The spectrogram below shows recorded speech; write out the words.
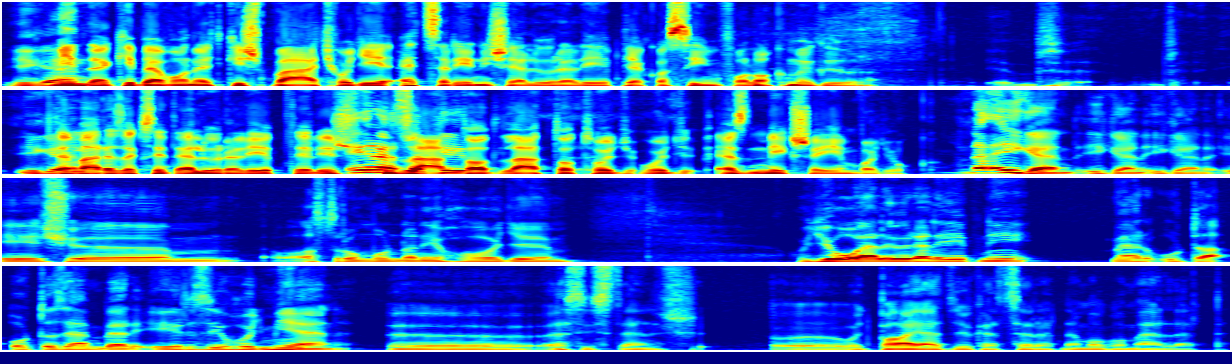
igen. Mindenkiben van egy kis vágy, hogy egyszer én is előre lépjek a színfalak mögül. Igen. Te már ezek szerint előre léptél, és láttad, két... láttad hogy, hogy ez mégse én vagyok. Na igen, igen, igen. És ö, azt tudom mondani, hogy, hogy jó előrelépni, mert uta, ott az ember érzi, hogy milyen ö, asszisztens ö, vagy pályázőket szeretne maga mellett.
